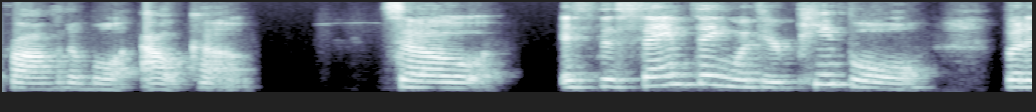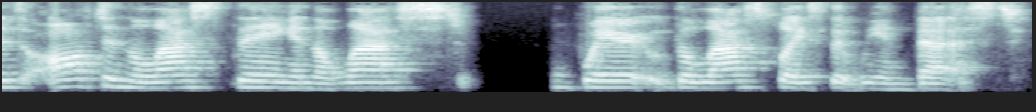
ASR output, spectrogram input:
profitable outcome. So it's the same thing with your people, but it's often the last thing and the last where the last place that we invest.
